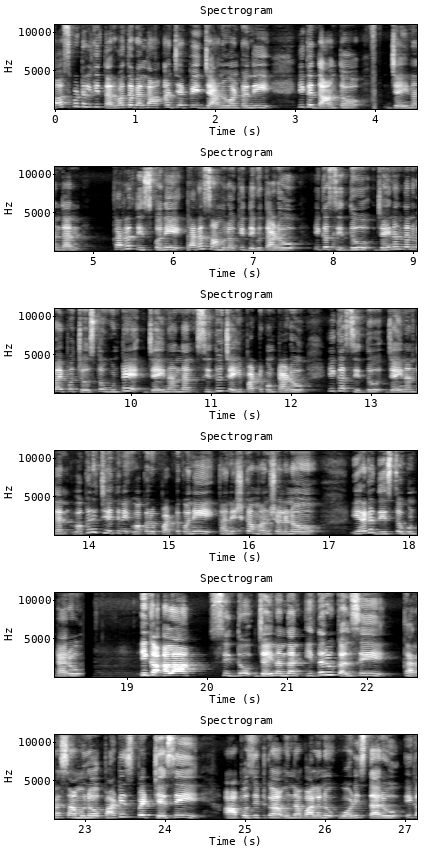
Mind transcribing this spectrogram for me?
హాస్పిటల్కి తర్వాత వెళ్దాం అని చెప్పి జాను అంటుంది. ఇక దాంతో జయనందన్ కర్ర తీసుకొని కర్ర సాములోకి దిగుతాడు. ఇక సిద్ధు జయనందన్ వైపు చూస్తూ ఉంటే జయనందన్ సిద్ధు చేయి పట్టుకుంటాడు. ఇక సిద్ధు జయనందన్ ఒకరి చేతిని ఒకరు పట్టుకొని కనిష్క మనుషులను ఇరగదీస్తూ ఉంటారు. ఇక అలా సిద్ధు జయనందన్ ఇద్దరూ కలిసి కర్రసాములో పార్టిసిపేట్ చేసి ఆపోజిట్గా ఉన్న వాళ్ళను ఓడిస్తారు. ఇక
